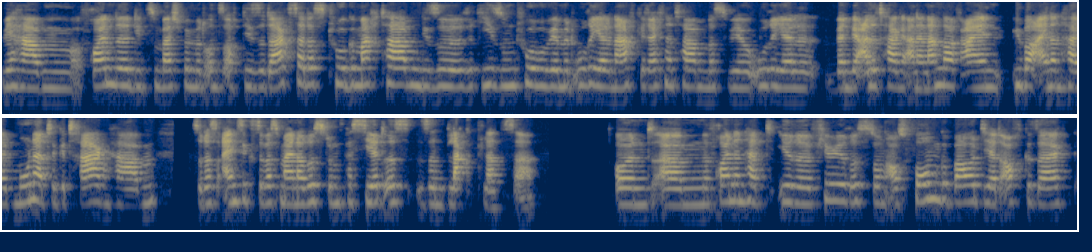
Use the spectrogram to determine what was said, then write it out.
wir haben Freunde, die zum Beispiel mit uns auch diese Darksiders Tour gemacht haben, diese Riesentour, wo wir mit Uriel nachgerechnet haben, dass wir Uriel, wenn wir alle Tage aneinander rein, über eineinhalb Monate getragen haben. So das Einzigste, was meiner Rüstung passiert ist, sind Lackplatzer. Und ähm, eine Freundin hat ihre Fury-Rüstung aus Foam gebaut. Die hat auch gesagt,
